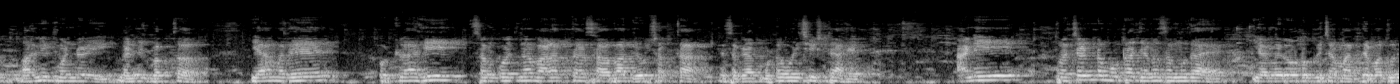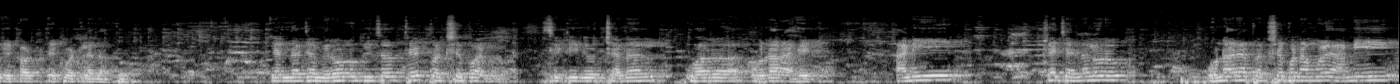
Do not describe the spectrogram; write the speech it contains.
भाविक मंडळी गणेश भक्त यामध्ये कुठलाही संकोच न बाळगता सहभाग घेऊ शकतात हे सगळ्यात मोठं वैशिष्ट्य आहे. आणि प्रचंड मोठा जनसमुदाय या मिरवणुकीच्या माध्यमातून एकवट एकवटला जातो. यंदाच्या मिरवणुकीचं थेट प्रक्षेपण सिटी न्यूज चॅनलवर होणार आहे. आणि त्या चॅनलवर होणाऱ्या प्रक्षेपणामुळे आम्ही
